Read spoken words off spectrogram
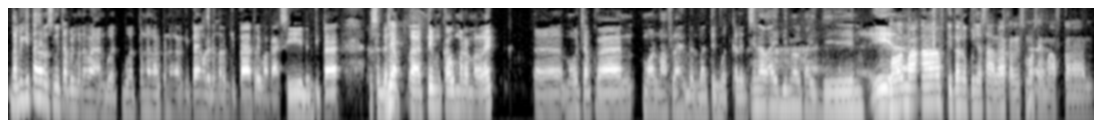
kita harus ngucapin beneran buat buat pendengar-pendengar kita yang udah dengerin kita terima kasih dan kita segenap uh, tim kaum meremelek uh, mengucapkan mohon maaf lahir dan batin buat kalian semua. Minal aidin wal faidin. Iya. Mohon maaf, kita nggak punya salah. Kalian semua saya maafkan.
